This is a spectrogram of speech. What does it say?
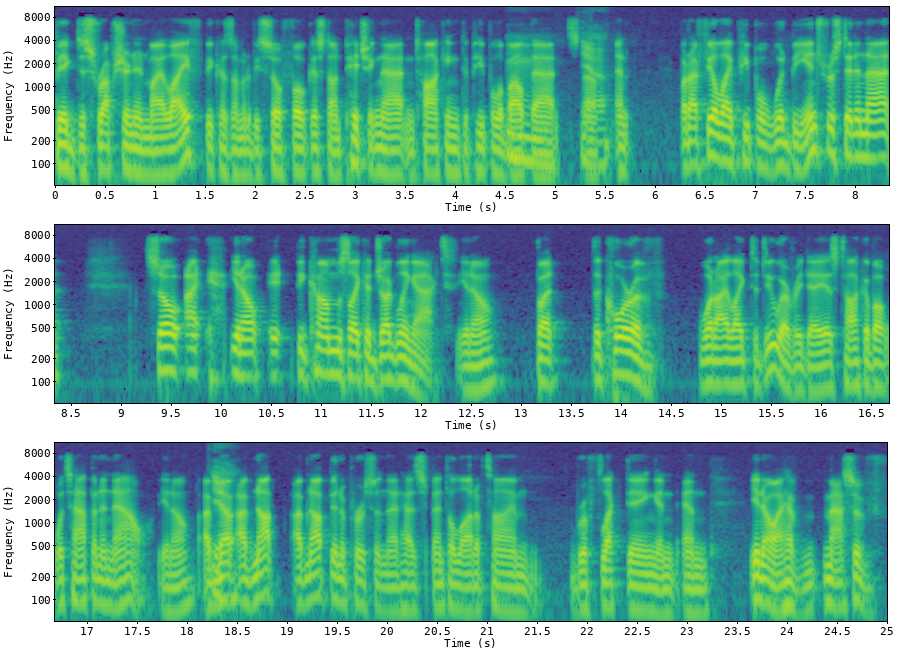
big disruption in my life because I'm going to be so focused on pitching that and talking to people about Mm, that stuff. yeah. And but I feel like people would be interested in that. So I, you know, it becomes like a juggling act, you know. But the core of what I like to do every day is talk about what's happening now. You know, I've Yeah. nev- I've not I've not been a person that has spent a lot of time reflecting and and you know I have massive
